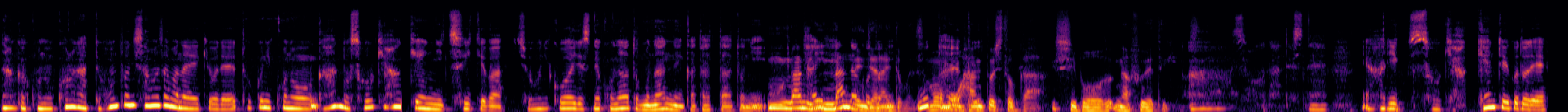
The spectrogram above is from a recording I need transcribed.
なんかこのコロナって本当にさまざまな影響で特にこのがんの早期発見については非常に怖いですね。この後も何年か経った後に。何何年じゃないと思います。もうもう半年とか死亡が増えてきます。ですね。やはり早期発見ということで、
